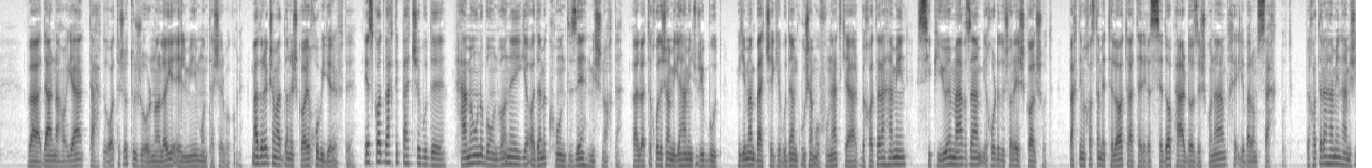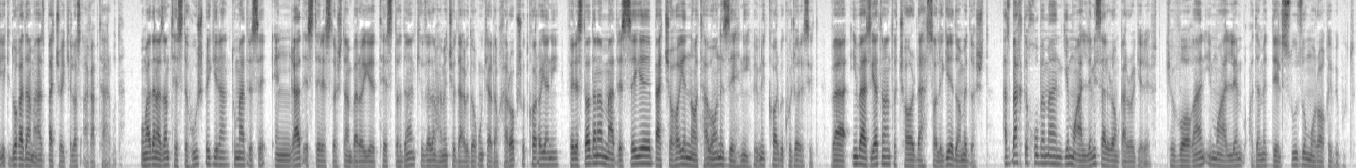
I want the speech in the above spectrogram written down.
و در نهایت تحقیقاتش رو تو ژورنالای علمی منتشر بکنه. مدارکش هم از دانشگاه خوبی گرفته. اسکات وقتی بچه بوده همه اونو به عنوان یه آدم کند ذهن میشناختن. و البته خودش هم میگه همینجوری بود. میگه من بچه که بودم گوشم عفونت کرد. به خاطر همین سی پی مغزم یه خورده دچار اشکال شد. وقتی می‌خواستم اطلاعات از طریق صدا پردازش کنم خیلی برام سخت بود. به خاطر همین همیشه یکی دو قدم از بچه های کلاس عقبتر بودم. اومدن ازم تست هوش بگیرن. تو مدرسه انقدر استرس داشتم برای تست دادن که زدم همه چیو در به داغون کردم. خراب شد کارا یعنی. فرستادنم مدرسه بچه های ناتوان ذهنی. ببینید کار به کجا رسید. و این وضعیت من تا 14 سالگی ادامه داشت. از بخت خوب من یه معلمی سر رام قرار گرفت که واقعا این معلم آدم دلسوز و مراقبی بود.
